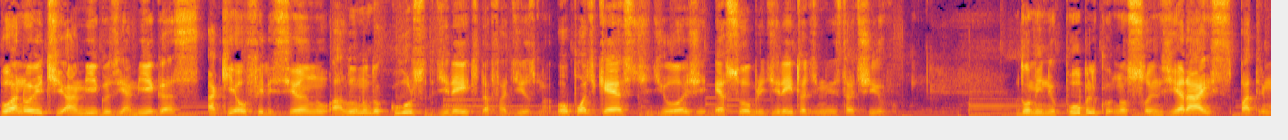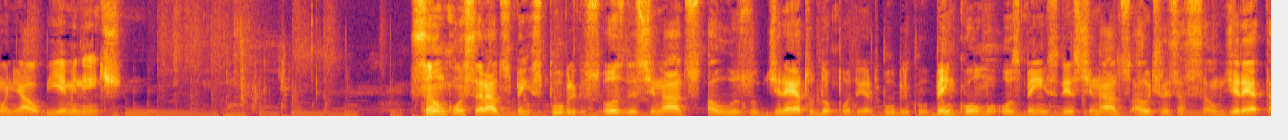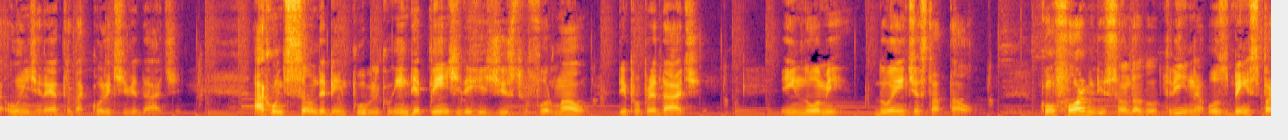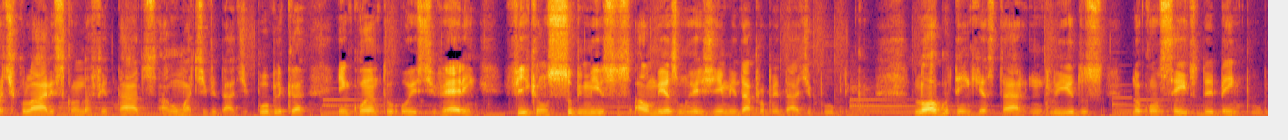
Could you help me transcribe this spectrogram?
Boa noite, amigos e amigas. Aqui é o Feliciano, aluno do curso de Direito da Fadisma. O podcast de hoje é sobre direito administrativo, domínio público, noções gerais, patrimonial e eminente. São considerados bens públicos os destinados ao uso direto do poder público, bem como os bens destinados à utilização direta ou indireta da coletividade. A condição de bem público independe de registro formal de propriedade em nome do ente estatal. Conforme lição da doutrina, os bens particulares, quando afetados a uma atividade pública, enquanto o estiverem, ficam submissos ao mesmo regime da propriedade pública. Logo, têm que estar incluídos no conceito de bem público.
